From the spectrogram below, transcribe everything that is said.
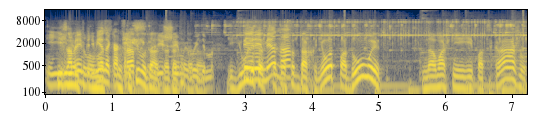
И перемена-то за время перемены как раз да, да, решим да, и да, да. выйдем. Юля как Перемена. раз отдохнет, подумает, домашние ей подскажут.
